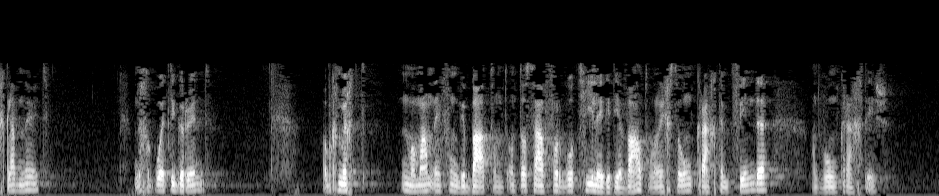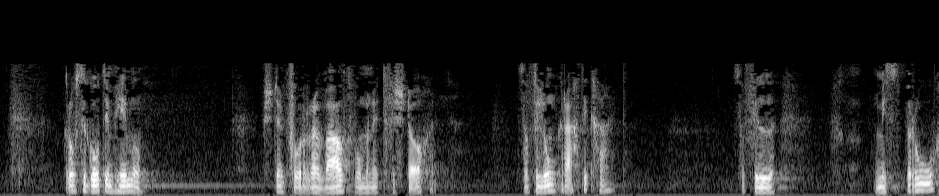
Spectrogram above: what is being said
Ich glaube nicht. Und ich habe gute Gründe. Aber ich möchte einen Moment nicht vom Gebet und, und das auch vor Gott hinlegen, die Welt, wo ich so ungerecht empfinde und wo ungerecht ist. Großer Gott im Himmel, wir stehen vor einer Welt, wo wir nicht verstehen. So viel Ungerechtigkeit. So viel Missbrauch.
